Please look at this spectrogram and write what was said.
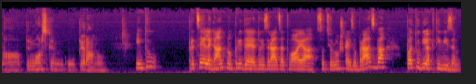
na primorskem v Piranu. In tu precej elegantno pride do izraza tvoja sociološka izobrazba, pa tudi aktivizem.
